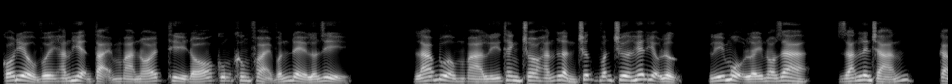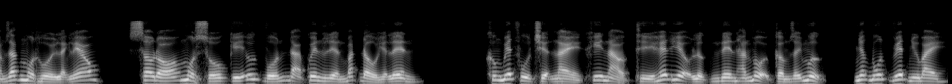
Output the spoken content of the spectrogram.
có điều với hắn hiện tại mà nói thì đó cũng không phải vấn đề lớn gì. Lá bùa mà Lý Thanh cho hắn lần trước vẫn chưa hết hiệu lực, Lý Mộ lấy nó ra, dán lên chán, cảm giác một hồi lạnh lẽo, sau đó một số ký ức vốn đã quên liền bắt đầu hiện lên. Không biết phù triện này khi nào thì hết hiệu lực nên hắn vội cầm giấy mực, nhấc bút viết như bay.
